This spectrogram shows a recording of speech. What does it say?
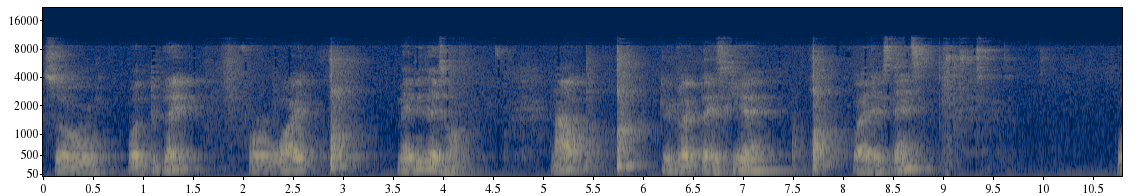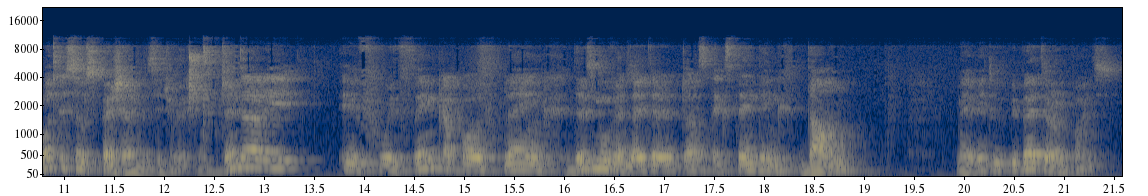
So what to play? For white, maybe this one. Now, if black plays here, white extends. What is so special in this situation? Generally, if we think about playing this move and later just extending down, maybe it would be better on points.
